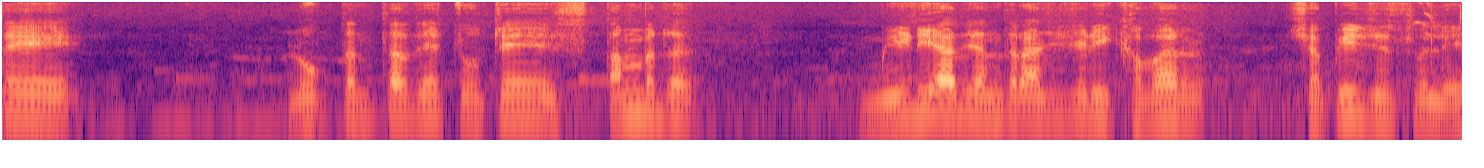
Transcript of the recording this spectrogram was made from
ਤੇ ਲੋਕਤੰਤਰ ਦੇ ਚੌਥੇ ਸਤੰਭ ਮੀਡੀਆ ਦੇ ਅੰਦਰ ਅੱਜ ਜਿਹੜੀ ਖਬਰ ਛਪੀ ਜਿਸ ਵੇਲੇ,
